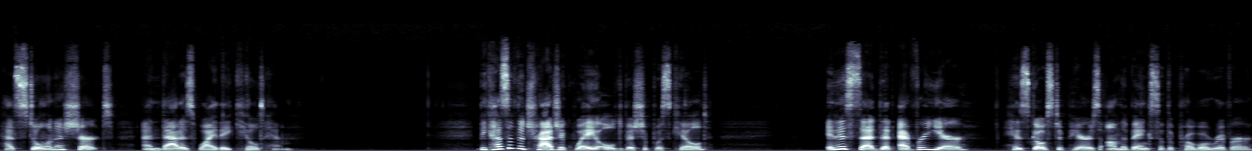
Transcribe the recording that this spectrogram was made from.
had stolen a shirt, and that is why they killed him. Because of the tragic way Old Bishop was killed, it is said that every year his ghost appears on the banks of the Provo River,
